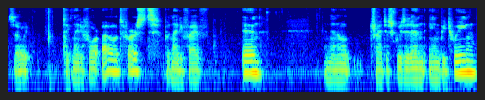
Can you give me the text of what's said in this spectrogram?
So we take 94 out first, put 95 in, and then we'll try to squeeze it in in between.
